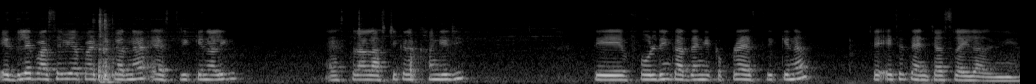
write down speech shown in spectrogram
ਇਧਰਲੇ ਪਾਸੇ ਵੀ ਆਪਾਂ ਕੀ ਕਰਨਾ, ਇਸ ਤਰੀਕੇ ਨਾਲ ਹੀ ਇਸ ਤਰ੍ਹਾਂ ਇਲਾਸਟਿਕ ਰੱਖਾਂਗੇ ਜੀ। ਤੇ ਫੋਲਡਿੰਗ ਕਰ ਦਾਂਗੇ ਕੱਪੜਾ ਇਸ ਤਰੀਕੇ ਨਾਲ ਤੇ ਇੱਥੇ ਤਿੰਨ ਚਾਰ ਸਲਾਈ ਲਾ ਦੇਣੀ ਹੈ।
